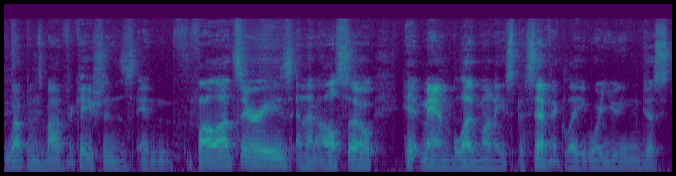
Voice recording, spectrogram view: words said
weapons modifications in Fallout series, and then also Hitman Blood Money specifically, where you can just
